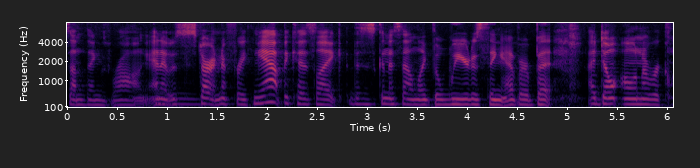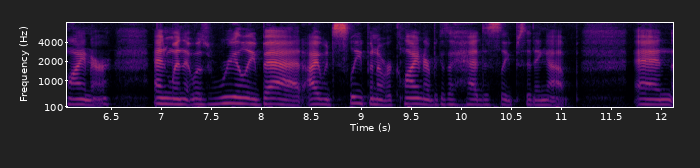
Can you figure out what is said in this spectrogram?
something's wrong, and it was mm. starting to freak me out because like this is gonna sound like the weirdest thing ever, but I don't own a recliner, and when it was really bad, I would sleep in a recliner because I had to sleep sitting up. And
